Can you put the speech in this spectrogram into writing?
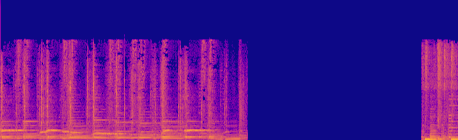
Thank you.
